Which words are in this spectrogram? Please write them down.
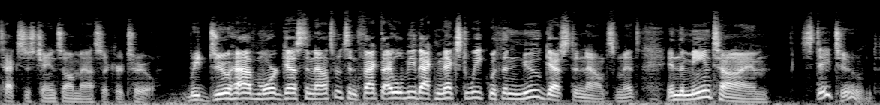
Texas Chainsaw Massacre 2. We do have more guest announcements. In fact, I will be back next week with a new guest announcement. In the meantime, stay tuned.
